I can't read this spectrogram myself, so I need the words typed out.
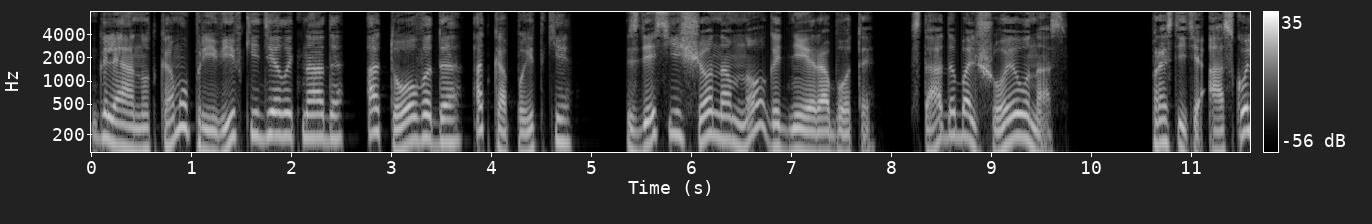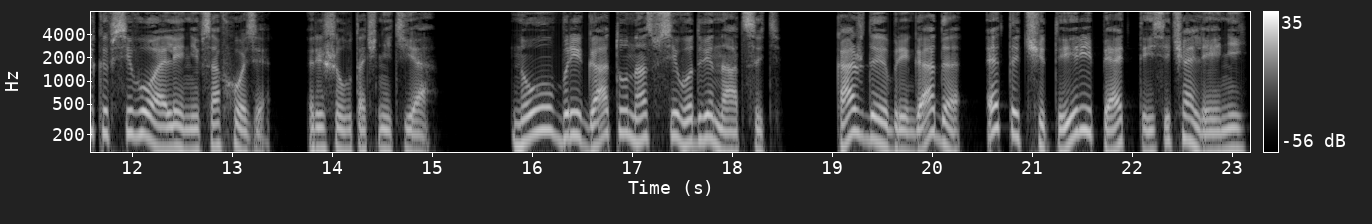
глянут, кому прививки делать надо, от овода, от копытки. Здесь еще на много дней работы. Стадо большое у нас. Простите, а сколько всего оленей в совхозе? Решил уточнить я. Ну, бригад у нас всего двенадцать. Каждая бригада — это четыре-пять тысяч оленей.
